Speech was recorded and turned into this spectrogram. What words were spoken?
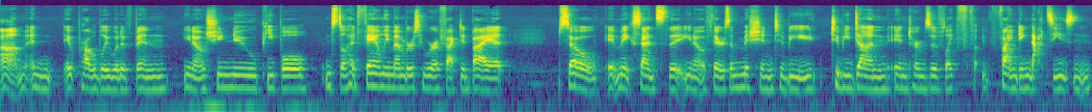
Um, and it probably would have been, you know, she knew people and still had family members who were affected by it. So it makes sense that you know if there's a mission to be to be done in terms of like f- finding Nazis and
